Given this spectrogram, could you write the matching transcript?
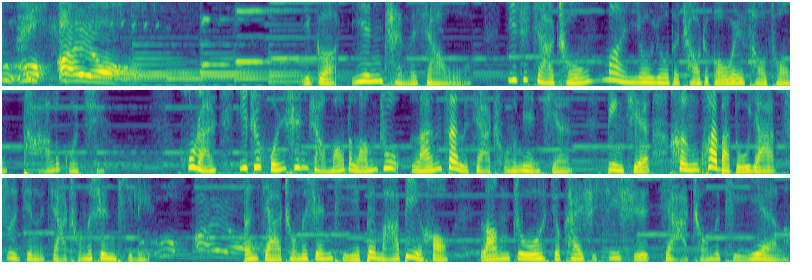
呃，哎呀！一个阴沉的下午，一只甲虫慢悠悠地朝着狗尾草丛爬了过去。忽然，一只浑身长毛的狼蛛拦在了甲虫的面前，并且很快把毒牙刺进了甲虫的身体里。等甲虫的身体被麻痹后，狼蛛就开始吸食甲虫的体液了。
